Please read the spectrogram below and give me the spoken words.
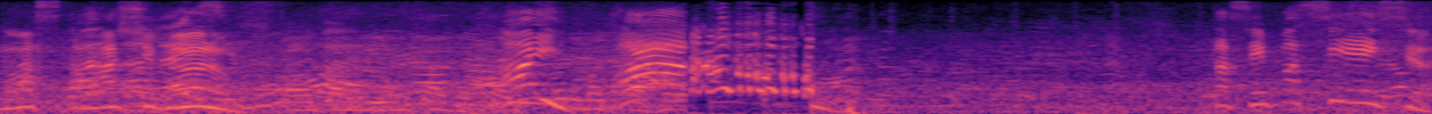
Nossa, tá mastigando. Ai! Ah! Tá sem paciência.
